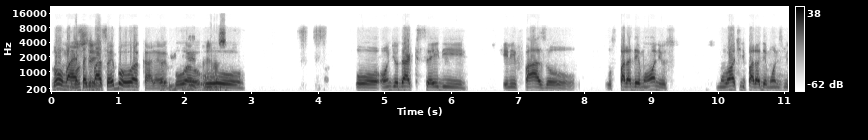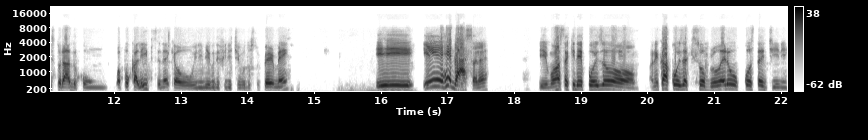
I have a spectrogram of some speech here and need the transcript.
Bom, mas essa Gostei. animação é boa, cara. É bem boa. feita. O, o, onde o Darkseid ele faz o, os parademônios, um lote de parademônios misturado com o Apocalipse, né? Que é o inimigo definitivo do Superman. E, e regaça, né? E mostra que depois o, a única coisa que sobrou era o Constantine.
